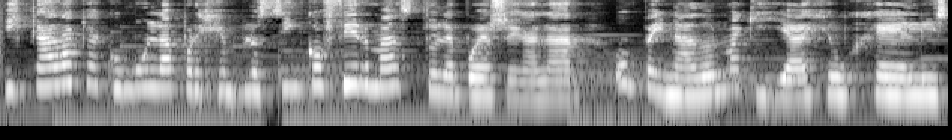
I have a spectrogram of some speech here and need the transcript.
Y cada que acumula, por ejemplo, cinco firmas, tú le puedes regalar un peinado, un maquillaje, un gelish,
